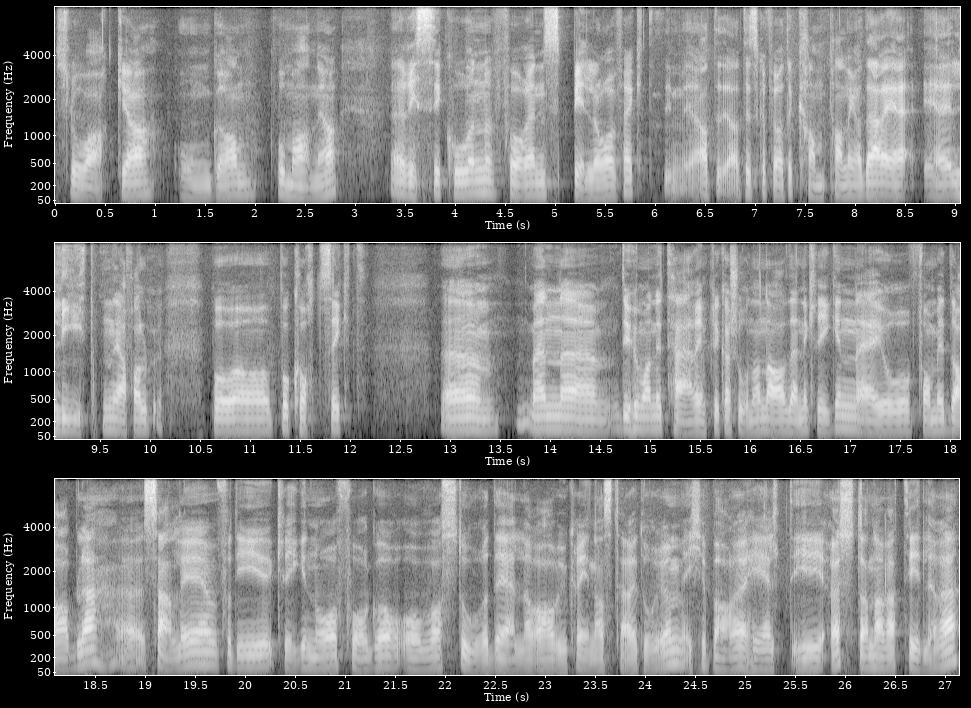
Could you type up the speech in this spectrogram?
Slovakia, Ungarn, Romania. Risikoen for en spillerovereffekt, at, at det skal føre til kamphandlinger der, er, er liten, iallfall på, på kort sikt. Ehm, men eh, de humanitære implikasjonene av denne krigen er jo formidable. Eh, særlig fordi krigen nå foregår over store deler av Ukrainas territorium, ikke bare helt i øst, den har vært tidligere.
